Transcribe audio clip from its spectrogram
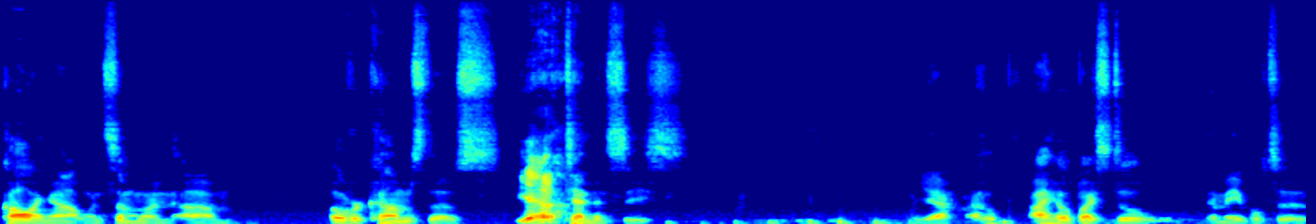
calling out when someone um, overcomes those yeah tendencies. Yeah, I hope I hope I still am able to.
